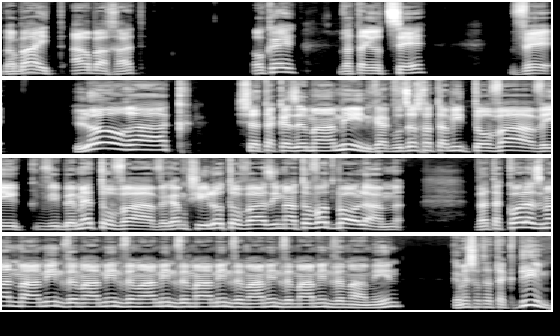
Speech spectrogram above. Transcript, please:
בבית, 4-1, אוקיי? ואתה יוצא, ולא רק שאתה כזה מאמין, כי הקבוצה שלך תמיד טובה, והיא, והיא באמת טובה, וגם כשהיא לא טובה אז היא מהטובות בעולם. ואתה כל הזמן מאמין ומאמין ומאמין ומאמין ומאמין ומאמין ומאמין. גם יש לך את התקדים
